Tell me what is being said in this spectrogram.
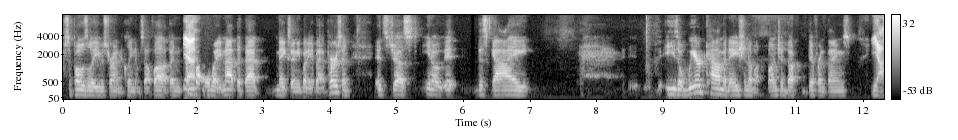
supposedly he was trying to clean himself up. And, yeah. and by the way, not that that makes anybody a bad person. It's just you know it this guy he's a weird combination of a bunch of different things. Yeah.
